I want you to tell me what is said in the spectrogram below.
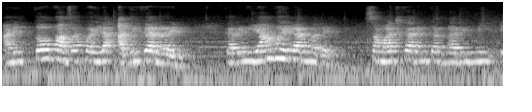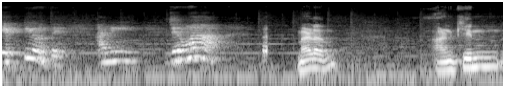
आणि तो माझा पहिला अधिकार राहील. कारण या महिलांमध्ये समाजकारण करणारी मी एकटी होते. आणि जेव्हा मॅडम आणखीन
